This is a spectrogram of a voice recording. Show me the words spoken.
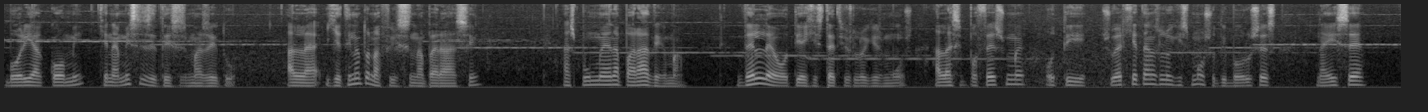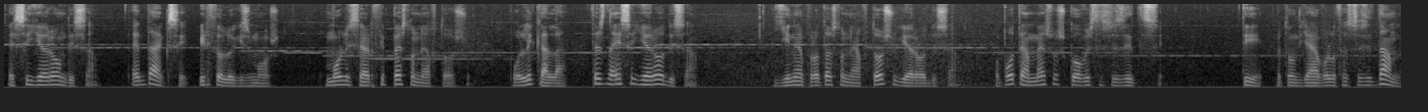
Μπορεί ακόμη και να μην συζητήσεις μαζί του. Αλλά γιατί να τον αφήσεις να περάσει; Α πούμε ένα παράδειγμα. Δεν λέω ότι έχεις τέτοιους λογισμούς, αλλά ας υποθέσουμε ότι σου έρχεται ένας λογισμός ότι μπορούσες να είσαι εσύ γερόντισα. Εντάξει, ήρθε ο λογισμός. Μόλις έρθει, πες τον εαυτό σου. Πολύ καλά, θες να είσαι γερόντισα. Γίνε πρώτα στον εαυτό σου γερόντισα, οπότε αμέσως κόβεις τη συζήτηση. Τι, με τον διάβολο θα συζητάμε;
